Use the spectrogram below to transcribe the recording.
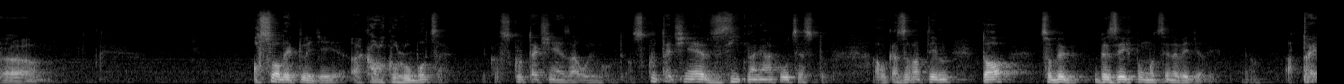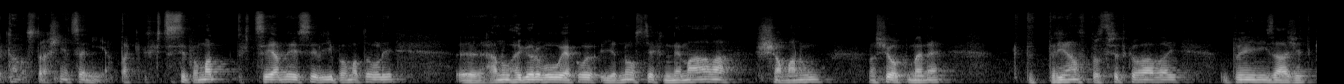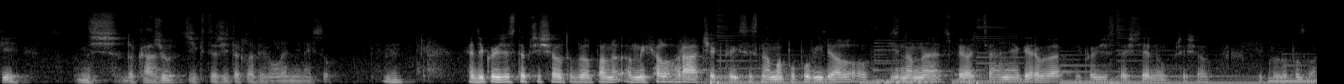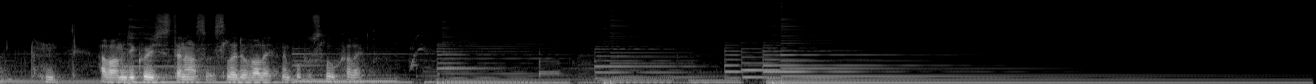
uh, oslovit lidi jako, jako hluboce. Jako skutečně je zaujmout. Skutečně je vzít na nějakou cestu. A ukazovat jim to, co by bez jejich pomoci neviděli. Jo. A to je to no, strašně cený. A tak chci, si pamat, chci, aby si lidi pamatovali eh, Hanu Hegerovou jako jednoho z těch nemála šamanů našeho kmene, který nám zprostředkovávají úplně jiné zážitky, než dokážou ti, kteří takhle vyvolení nejsou. Já děkuji, že jste přišel. To byl pan Michal Horáček, který si s náma popovídal o významné zpěvačce Haně Hegerové. Děkuji, že jste ještě jednou přišel. Děkuji za pozvání. A vám děkuji, že jste nás sledovali nebo poslouchali.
